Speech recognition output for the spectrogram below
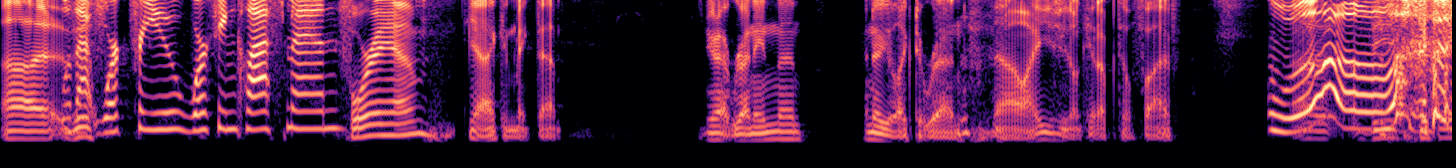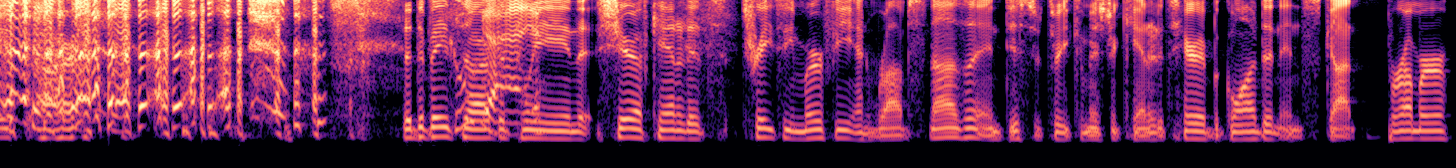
Uh, Will this- that work for you, working class man? 4 a.m. Yeah, I can make that. You're not running then? I know you like to run. No, I usually don't get up till five. Whoa. These debates are the debates Cool are between sheriff candidates Tracy Murphy and Rob Snaza and District Three Commissioner candidates Harry Bhagwandin and Scott Brummer.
